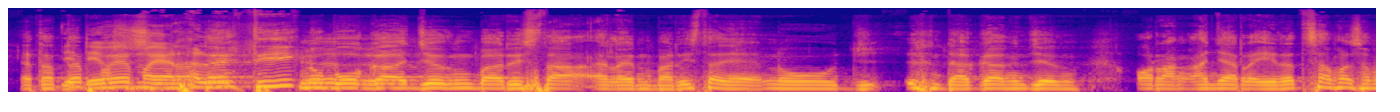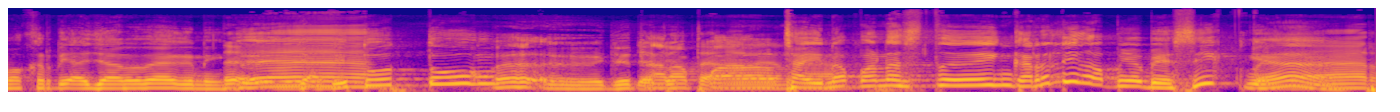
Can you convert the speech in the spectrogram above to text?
Eta teh jadi we mayar posisina teh haletik. nu boga jeung barista lain barista ya nu dagang jeung orang anyar ieu sama-sama keur diajar teh geuning. Jadi tutung. Heeh, jadi Jadi harapan China panas teuing karena dia nggak punya basicnya. Benar,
